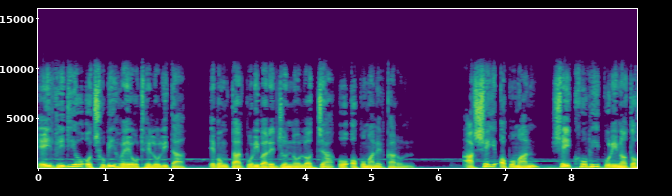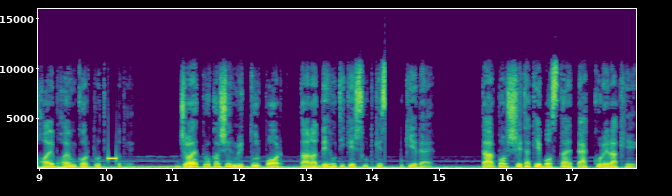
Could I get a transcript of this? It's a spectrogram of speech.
এই ভিডিও ও ছবি হয়ে ওঠে ললিতা এবং তার পরিবারের জন্য লজ্জা ও অপমানের কারণ। আর সেই অপমান, সেই ক্ষোভই পরিণত হয় ভয়ঙ্কর প্রতিরোধে। জয়প্রকাশের মৃত্যুর পর তারা দেহটিকে সুটকে লুকিয়ে দেয়। তারপর সেটাকে বস্তায় প্যাক করে রাখে,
